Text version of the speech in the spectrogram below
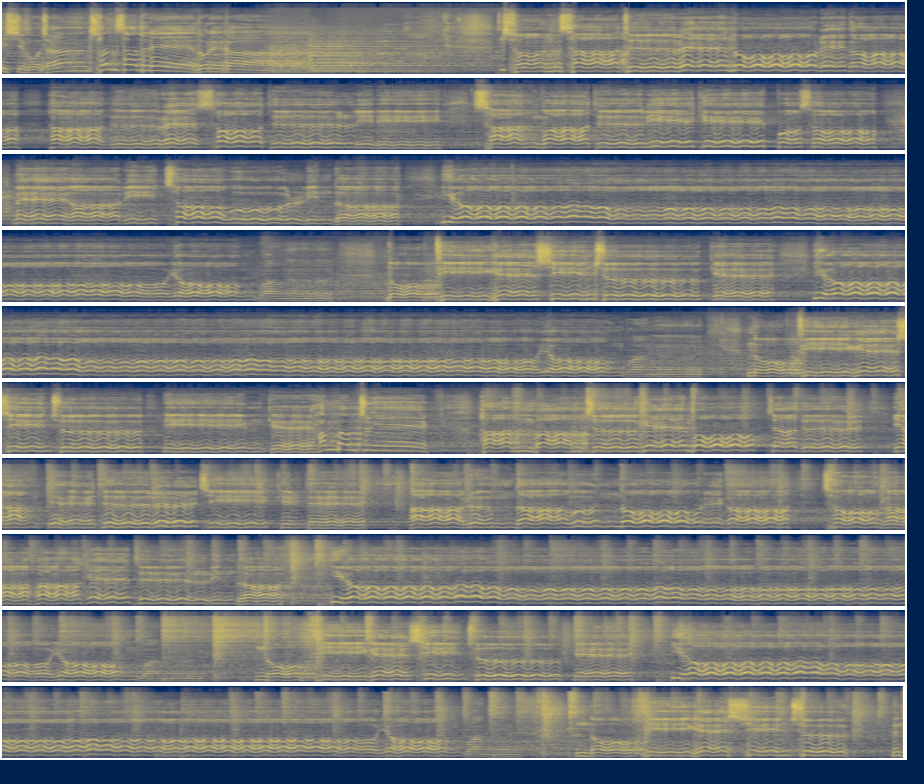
125장 천사들의 노래가 천사들의 노래가 하늘에서 들리니 산과 들이 기뻐서 메아리 쳐 울린다. 여 높이 계신 주께 여 영광을 높이 계신 주님께 한밤중에 한밤중에 목자들 양떼들을 지킬 때 아름다운 노래가 청아하게 들린다. 여 영광을 높이 계신 주께 여 높이 계신 주님께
